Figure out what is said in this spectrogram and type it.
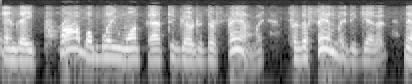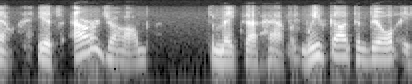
and they probably want that to go to their family for the family to get it. Now, it's our job to make that happen. We've got to build a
